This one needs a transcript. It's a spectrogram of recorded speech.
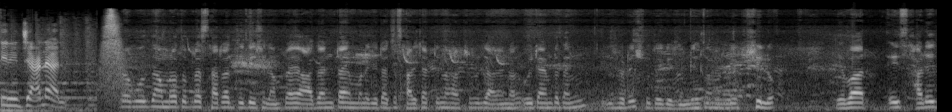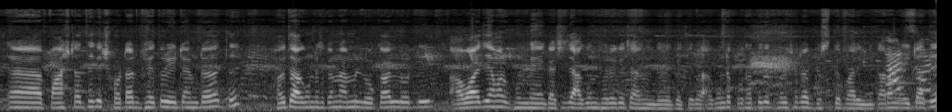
তিনি জানান। বলতে আমরা তো প্রায় সারা জেগেছিলাম প্রায় আজান টাইম মানে যেটা হচ্ছে সাড়ে চারটে না সাড়ে চারটে আজান ওই টাইমটাতে আমি রিসোর্টে শুতে গেছিলাম, যেহেতু আমার ছিল। এবার এই সাড়ে পাঁচটা থেকে ছটার ভেতর এই টাইমটাতে হয়তো আগুনটা কারণ আমি লোকাল লোটির আওয়াজে আমার ঘুম ভেঙে গেছে যে আগুন ধরে গেছে আগুন ধরে গেছে। এবার আগুনটা কোথা থেকে ধরে সেটা বুঝতে পারিনি। কারণ এটাতে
